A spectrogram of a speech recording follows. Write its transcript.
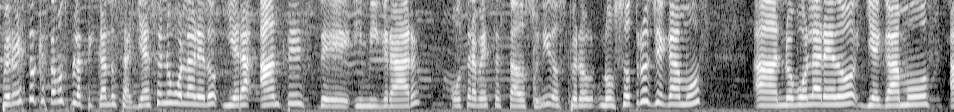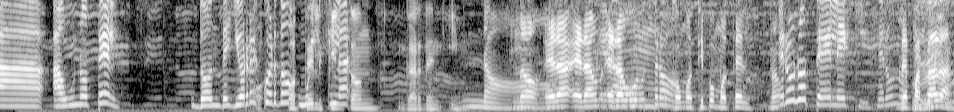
pero esto que estamos platicando, o sea, ya es en Nuevo Laredo y era antes de inmigrar otra vez a Estados Unidos, pero nosotros llegamos a Nuevo Laredo, llegamos a, a un hotel donde yo recuerdo Hotel muy Hilton Garden Inn. No. No, era, era un, era un otro. como tipo motel, ¿no? Era un hotel X, era un De hotel. pasada.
